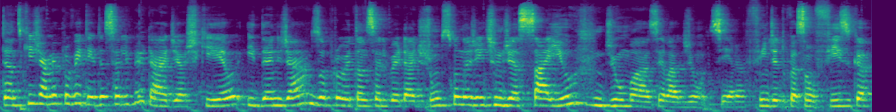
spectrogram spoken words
Tanto que já me aproveitei dessa liberdade. Acho que eu e Dani já nos aproveitamos dessa liberdade juntos quando a gente um dia saiu de uma, sei lá, de um, se era fim de educação física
